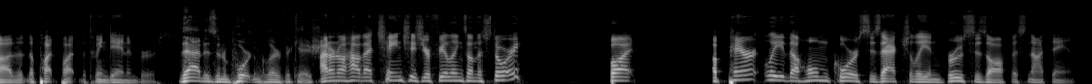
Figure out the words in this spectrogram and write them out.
uh, the, the putt putt between Dan and Bruce. That is an important clarification. I don't know how that changes your feelings on the story, but apparently the home course is actually in Bruce's office, not Dan's.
